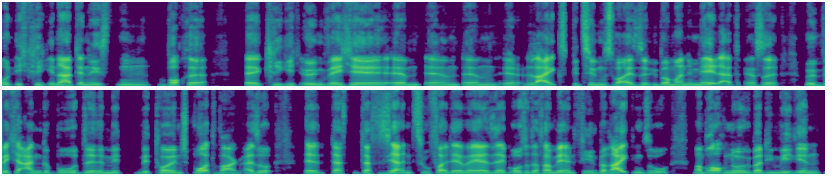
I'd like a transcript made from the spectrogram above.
Und ich kriege innerhalb der nächsten Woche äh, kriege ich irgendwelche ähm, ähm, ähm, äh, Likes beziehungsweise über meine Mailadresse irgendwelche Angebote mit, mit tollen Sportwagen. Also äh, das, das ist ja ein Zufall, der wäre ja sehr groß und das haben wir in vielen Bereichen so. Man braucht nur über die Medien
